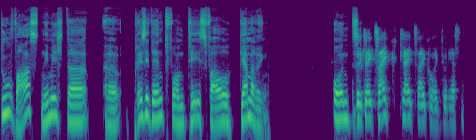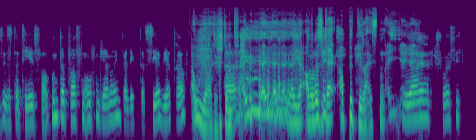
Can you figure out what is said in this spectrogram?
Du warst nämlich der äh, Präsident vom TSV Germering. Und Also gleich zwei, gleich zwei Korrekturen. Erstens ist es der TSV Unterpfaffenhofen Germering, da legt er sehr Wert drauf. oh ja, das stimmt. Äh. Aber du musst gleich Abbitte leisten. Ei, ei, ei. Ja, Vorsicht.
